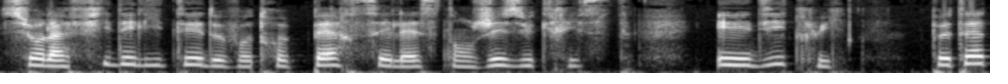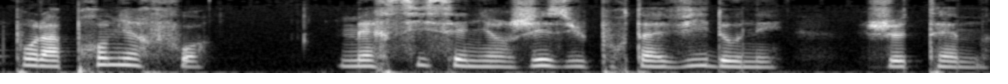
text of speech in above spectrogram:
sur la fidélité de votre Père céleste en Jésus-Christ et dites-lui, peut-être pour la première fois, Merci Seigneur Jésus pour ta vie donnée, je t'aime.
